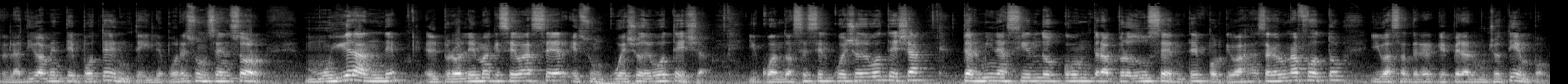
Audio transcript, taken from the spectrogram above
relativamente potente y le pones un sensor muy grande, el problema que se va a hacer es un cuello de botella. Y cuando haces el cuello de botella, termina siendo contraproducente porque vas a sacar una foto y vas a tener que esperar mucho tiempo.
